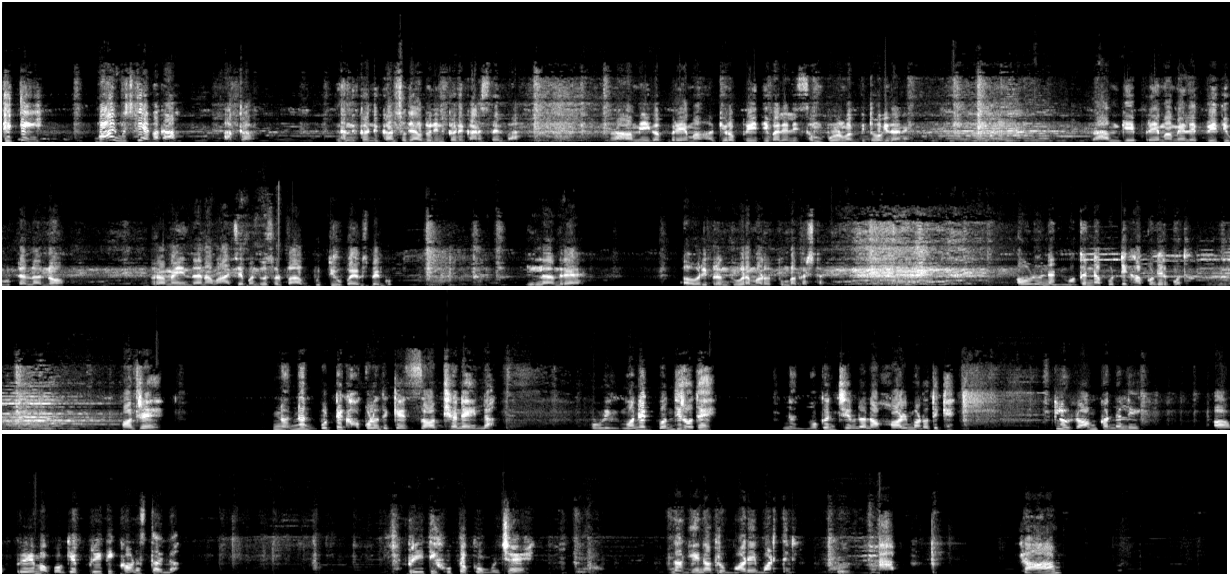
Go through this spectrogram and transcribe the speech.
ಕಿಟ್ಟಿ ಬಾಯ್ ಇರ್ಬೇಕಾ ಅಕ್ಕ ನನ್ ಕಣ್ಣಿಗೆ ಕಾಣಿಸೋದು ಯಾವ್ದು ನಿನ್ ಕಣ್ಣಿಗೆ ಕಾಣಿಸ್ತಾ ಇಲ್ವಾ? ರಾಮ್ ಈಗ ಪ್ರೇಮ ಹಾಕಿರೋ ಪ್ರೀತಿ ಬಲೆಯಲ್ಲಿ ಸಂಪೂರ್ಣವಾಗಿ ಬಿದ್ದು ಹೋಗಿದ್ದಾನೆ ರಾಮ್ಗೆ ಪ್ರೇಮ ಮೇಲೆ ಪ್ರೀತಿ ಹುಟ್ಟಲ್ಲ ಅನ್ನೋ ಭ್ರಮೆಯಿಂದ ನಾವು ಆಚೆ ಬಂದು ಸ್ವಲ್ಪ ಬುದ್ಧಿ ಉಪಯೋಗಿಸ್ಬೇಕು. ಇಲ್ಲ ಅಂದ್ರೆ ದೂರ ಮಾಡೋದು ತುಂಬಾ ಕಷ್ಟ. ಅವಳು ನನ್ನ ಮಗನ್ನ ಬುಟ್ಟಿಗೆ ಹಾಕೊಂಡಿರ್ಬೋದು. ಆದ್ರೆ ನನ್ನನ್ ಬುಟ್ಟಿಗೆ ಹಾಕೊಳ್ಳೋದಕ್ಕೆ ಸಾಧ್ಯನೇ ಇಲ್ಲ. ಅವಳು ಮನೆಗ್ ಬಂದಿರೋದೇ ನನ್ ಮಗನ್ ಜೀವನನ ಹಾಳ್ ಮಾಡೋದಕ್ಕೆ. ಈಗ್ಲೂ ರಾಮ್ ಕಣ್ಣಲ್ಲಿ ಆ ಪ್ರೇಮ ಬಗ್ಗೆ ಪ್ರೀತಿ ಕಾಣಿಸ್ತಾ ಇಲ್ಲ. ಪ್ರೀತಿ ಹುಟ್ಟಕ್ಕೂ ಮುಂಚೆ ನಾನೇನಾದ್ರೂ ಮಾಡೇ ಮಾಡ್ತೀನಿ. ರಾಮ್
